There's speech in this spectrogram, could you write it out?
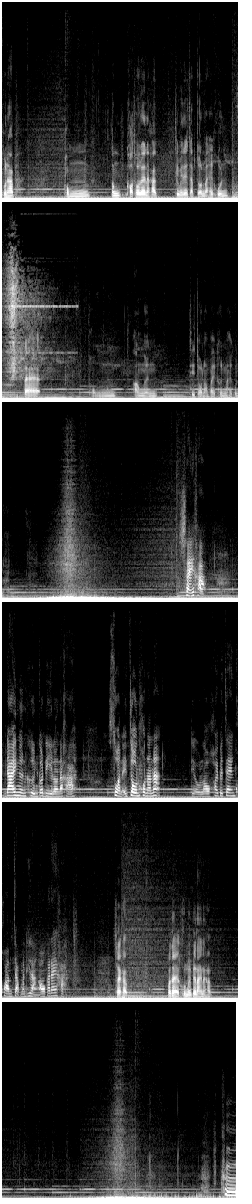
คุณครับ ผมต้องขอโทษด้วยนะครับ ที่ไม่ได้จับโจรมาให้คุณ แต่ผมเอาเงินที่โจรเอาไปคืนมาให้คุณครับใช่ค่ะ ได้เงินคืนก็ดีแล้วนะคะ ส่วนไอ้โจรคนนั้นอะเดี๋ยวเราค่อยไปแจ้งความจับมันทีหลังเอาก็ได้ค่ะ ใช่ครับว่าแต่คุณไม่เป็นไรนะครับ คือ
